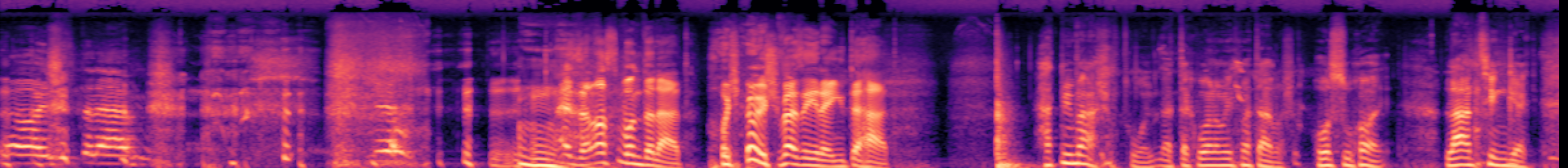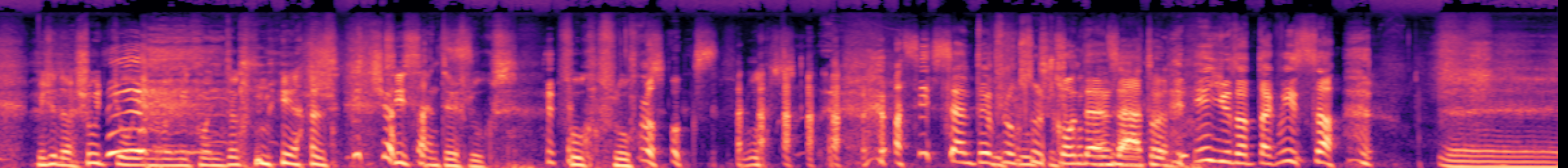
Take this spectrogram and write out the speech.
Jaj, Istenem! Ezzel azt mondanád, hogy hős vezéreink tehát. Hát mi mások volt? Lettek valamit metálosok? Hosszú haj? Láncingek? Micsoda sutyóink, vagy mit mondtok? Mi az? Sziszentő flux. Flux. Flux. Flux. flux. A sziszentő fluxus kondenzátor. Így jutottak vissza. Ö,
